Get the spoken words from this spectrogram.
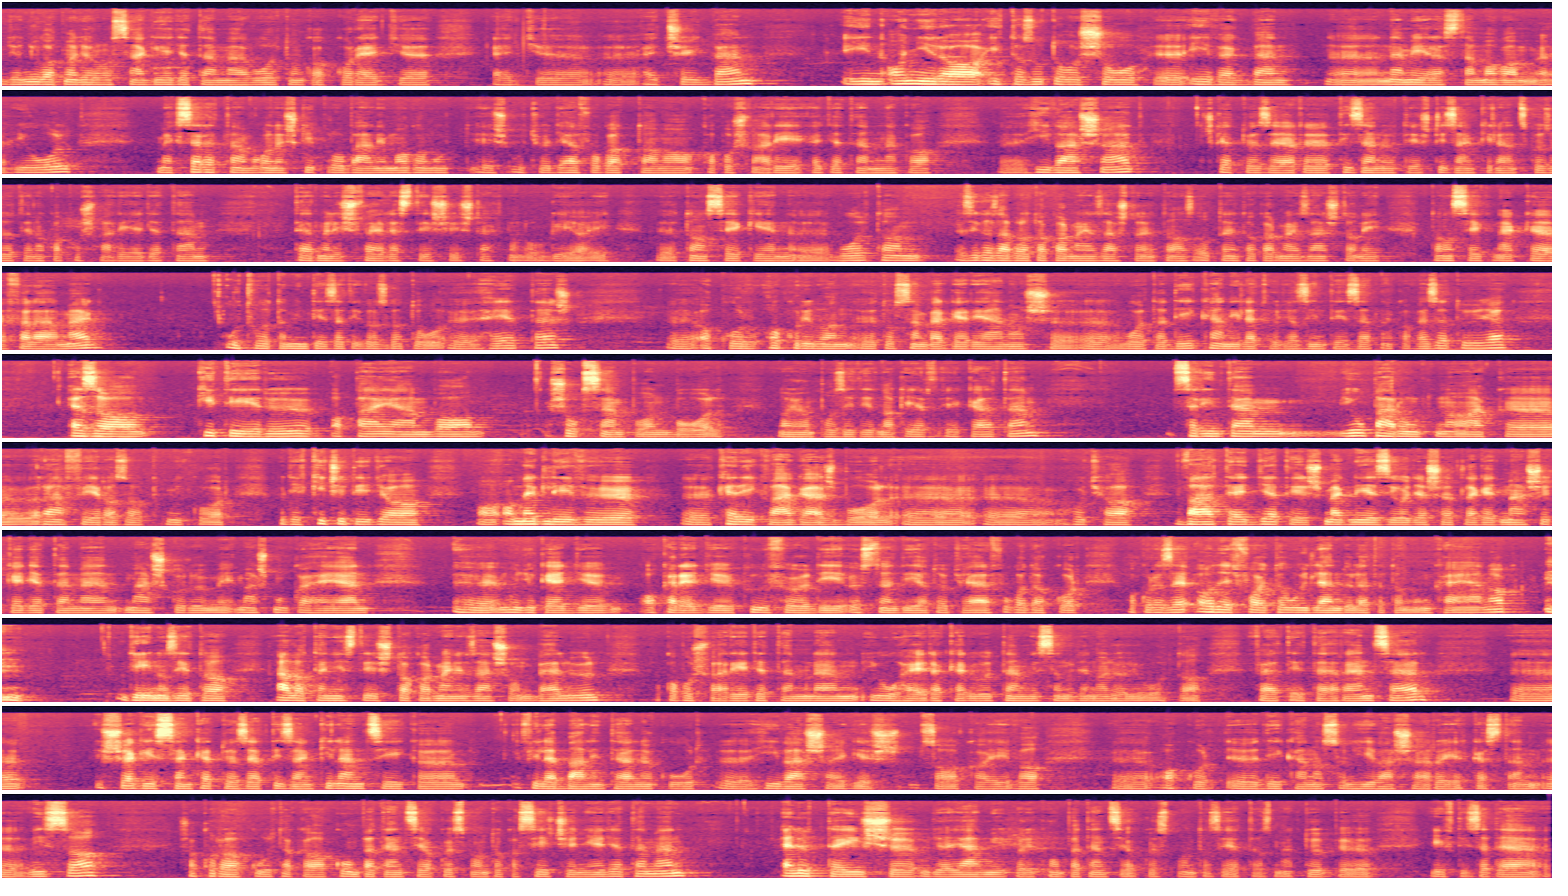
ugye Nyugat-Magyarországi Egyetemmel voltunk akkor egy, egy egységben. Én annyira itt az utolsó években nem éreztem magam jól, meg szerettem volna is kipróbálni magam, és úgyhogy elfogadtam a Kaposvári Egyetemnek a hívását, és 2015 és 19 között én a Kaposvári Egyetem termelésfejlesztési és technológiai tanszékén voltam. Ez igazából a takarmányozástani, az ottani takarmányozástani tanszéknek felel meg. Ott voltam intézetigazgató helyettes, akkor, akkoriban Tossenberger János volt a dékán, illetve hogy az intézetnek a vezetője. Ez a kitérő a pályámba sok szempontból nagyon pozitívnak értékeltem. Szerintem jó párunknak ráfér az, mikor, hogy egy kicsit így a, a, a meglévő kerékvágásból, hogyha vált egyet, és megnézi, hogy esetleg egy másik egyetemen, más körülmény, más munkahelyen mondjuk egy, akár egy külföldi ösztöndíjat, hogyha elfogad, akkor, akkor ez ad egyfajta új lendületet a munkájának. Ugye én azért a állattenyésztés takarmányozáson belül a Kaposvári Egyetemren jó helyre kerültem, hiszen ugye nagyon jó volt a feltételrendszer, és egészen 2019-ig Filip Bálint elnök úr hívásáig és Szalka Éva akkor dékánasszony hívására érkeztem vissza, és akkor alakultak a kompetencia központok a Széchenyi Egyetemen. Előtte is ugye a járműipari kompetencia központ azért az már több évtizede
